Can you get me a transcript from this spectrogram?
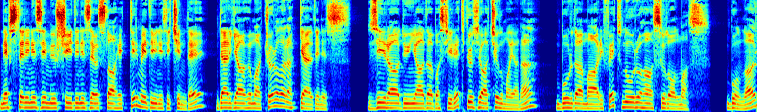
Nefslerinizi mürşidinize ıslah ettirmediğiniz için de dergahıma kör olarak geldiniz. Zira dünyada basiret gözü açılmayana burada marifet nuru hasıl olmaz. Bunlar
